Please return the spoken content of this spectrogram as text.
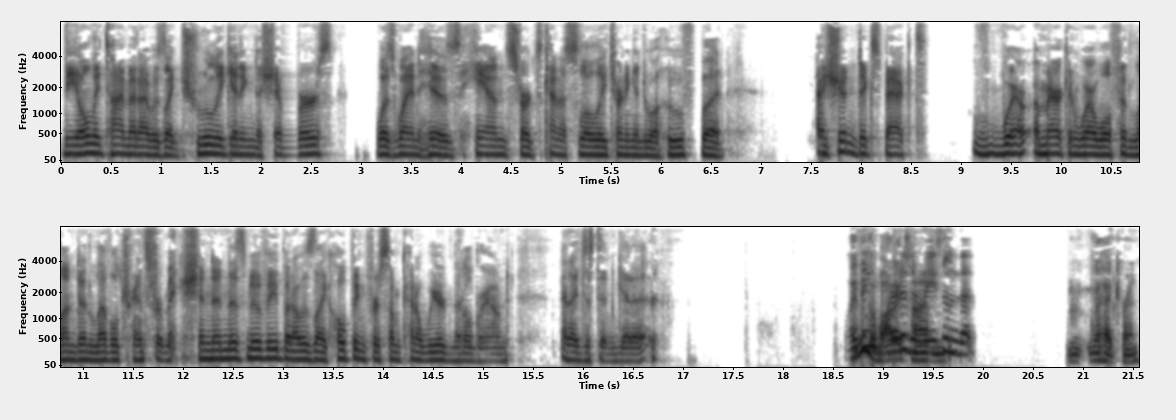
the only time that I was like truly getting the shivers was when his hand starts kind of slowly turning into a hoof, but I shouldn't expect where American Werewolf in London level transformation in this movie, but I was like hoping for some kind of weird middle ground and I just didn't get it. I think a lot part of of the times. reason that Mm, Go ahead, Corinne.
